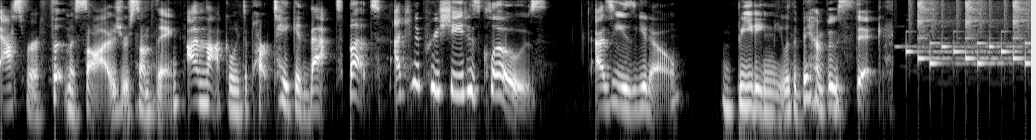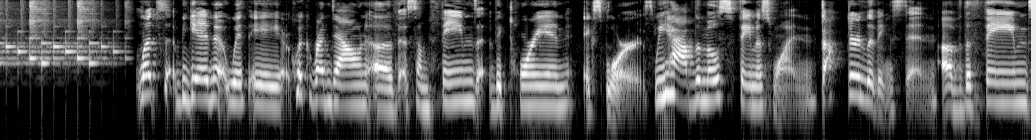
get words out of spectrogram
ask for a foot massage or something. I'm not going to partake in that. But I can appreciate his clothes as he's, you know, beating me with a bamboo stick. Let's begin with a quick rundown of some famed Victorian explorers. We have the most famous one, Dr. Livingstone, of the famed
